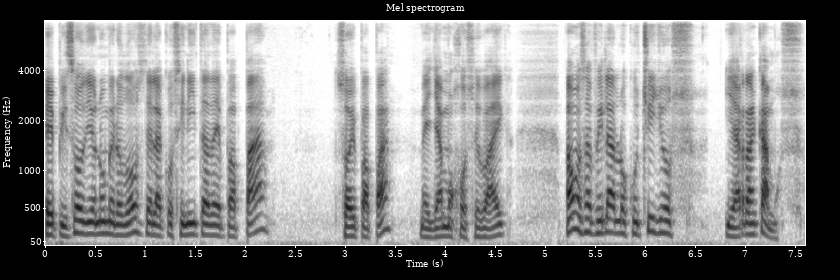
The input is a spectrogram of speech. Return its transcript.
Episodio número 2 de la cocinita de papá. Soy papá, me llamo José Baig. Vamos a afilar los cuchillos y arrancamos.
